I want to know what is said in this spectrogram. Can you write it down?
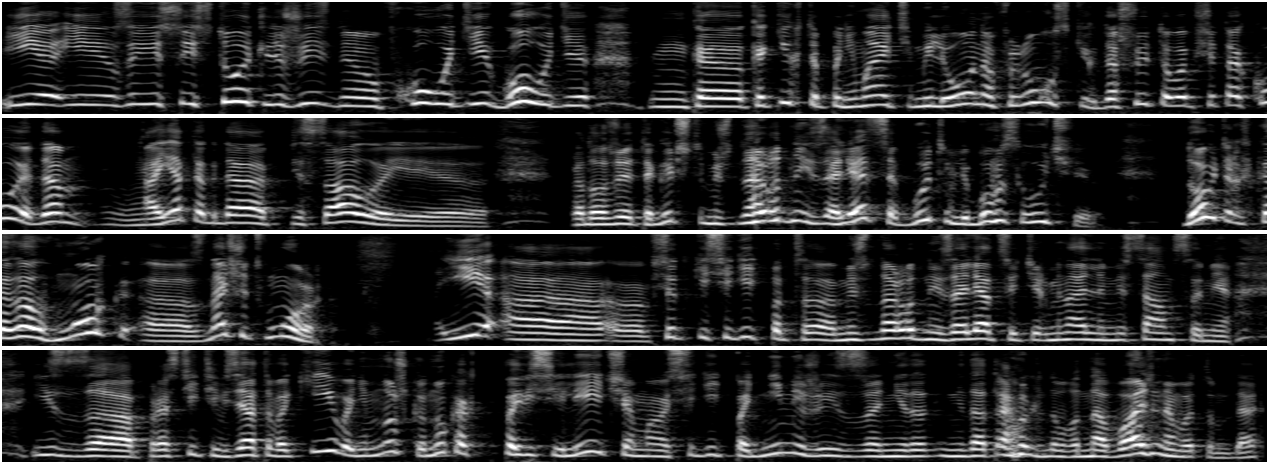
и, и, и, и стоит ли жизнь в холоде и голоде каких-то, понимаете, миллионов русских, да что это вообще такое, да? А я тогда писал и продолжаю это говорить, что международная изоляция будет в любом случае. Доктор сказал в морг, а, значит в морг. И а, все-таки сидеть под а, международной изоляцией терминальными санкциями из-за, простите, взятого Киева немножко, ну, как повеселее, чем а, сидеть под ними же из-за недотравленного Навального, там, да,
